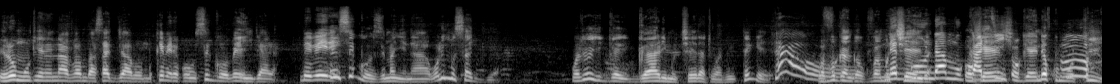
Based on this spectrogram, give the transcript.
era omuntu yena naava mu basajja abo mukebere ku nsigo oba enjala. Ensigo ozimanyi naawe oli musajja wali oyiga egaali mukyera tiwabitegeera Awo. wavuganga okuva mu Negunda mu kati. Ogen- ogende ku muti.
